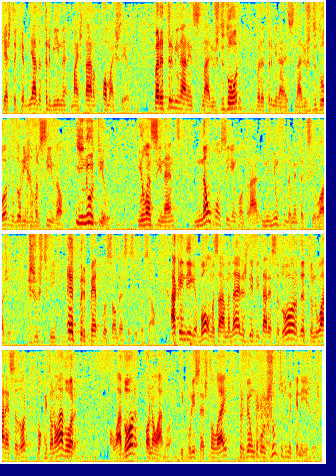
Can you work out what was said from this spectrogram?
que esta caminhada termina mais tarde ou mais cedo. Para terminar em cenários de dor, para terminar em cenários de dor, de dor irreversível, inútil e lancinante, não consigo encontrar nenhum fundamento axiológico que justifique a perpetuação dessa situação. Há quem diga, bom, mas há maneiras de evitar essa dor, de atenuar essa dor. Bom, então não há dor. Ou há dor ou não há dor. E por isso esta lei prevê um conjunto de mecanismos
